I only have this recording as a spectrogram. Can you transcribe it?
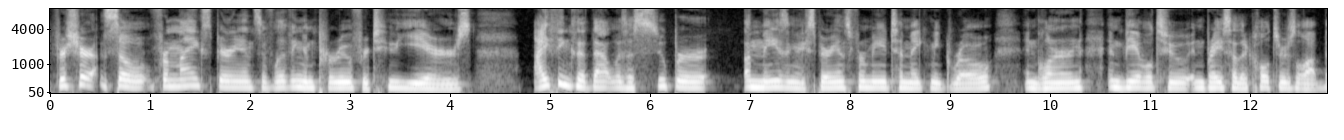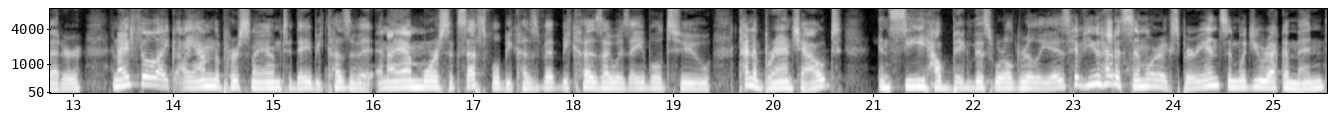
For sure. So, from my experience of living in Peru for two years, I think that that was a super amazing experience for me to make me grow and learn and be able to embrace other cultures a lot better. And I feel like I am the person I am today because of it. And I am more successful because of it because I was able to kind of branch out and see how big this world really is. Have you had a similar experience and would you recommend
